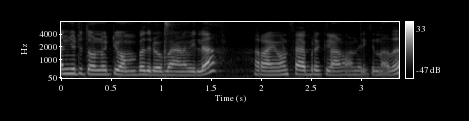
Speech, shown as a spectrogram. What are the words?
അഞ്ഞൂറ്റി തൊണ്ണൂറ്റി ഒമ്പത് രൂപയാണ് വില. റയോൺ ഫാബ്രിക്കിലാണ് വന്നിരിക്കുന്നത്.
